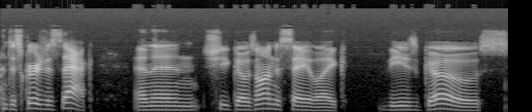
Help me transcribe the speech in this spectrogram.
and discourages Zak. And then she goes on to say, like, these ghosts,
